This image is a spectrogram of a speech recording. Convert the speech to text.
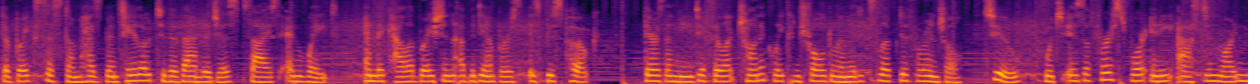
The brake system has been tailored to the Vantage's size and weight, and the calibration of the dampers is bespoke, there's a need NEDIF electronically controlled limited slip differential, too, which is a first for any Aston Martin.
